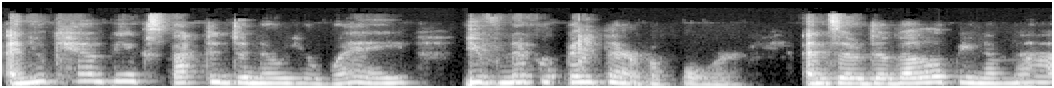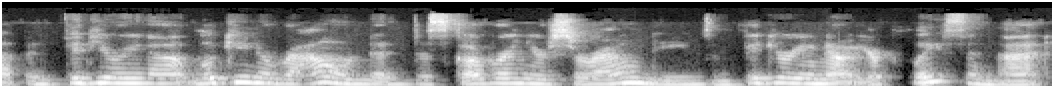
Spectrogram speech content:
and you can't be expected to know your way. You've never been there before. And so developing a map and figuring out looking around and discovering your surroundings and figuring out your place in that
